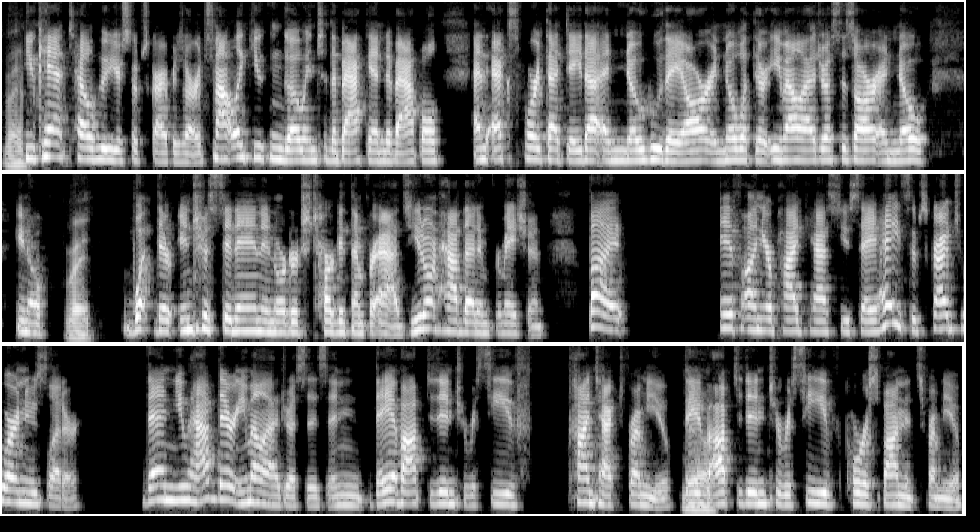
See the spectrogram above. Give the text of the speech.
Right. You can't tell who your subscribers are. It's not like you can go into the back end of Apple and export that data and know who they are and know what their email addresses are and know, you know, right. what they're interested in in order to target them for ads. You don't have that information. But if on your podcast you say, "Hey, subscribe to our newsletter," then you have their email addresses and they have opted in to receive contact from you. They've yeah. opted in to receive correspondence from you.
